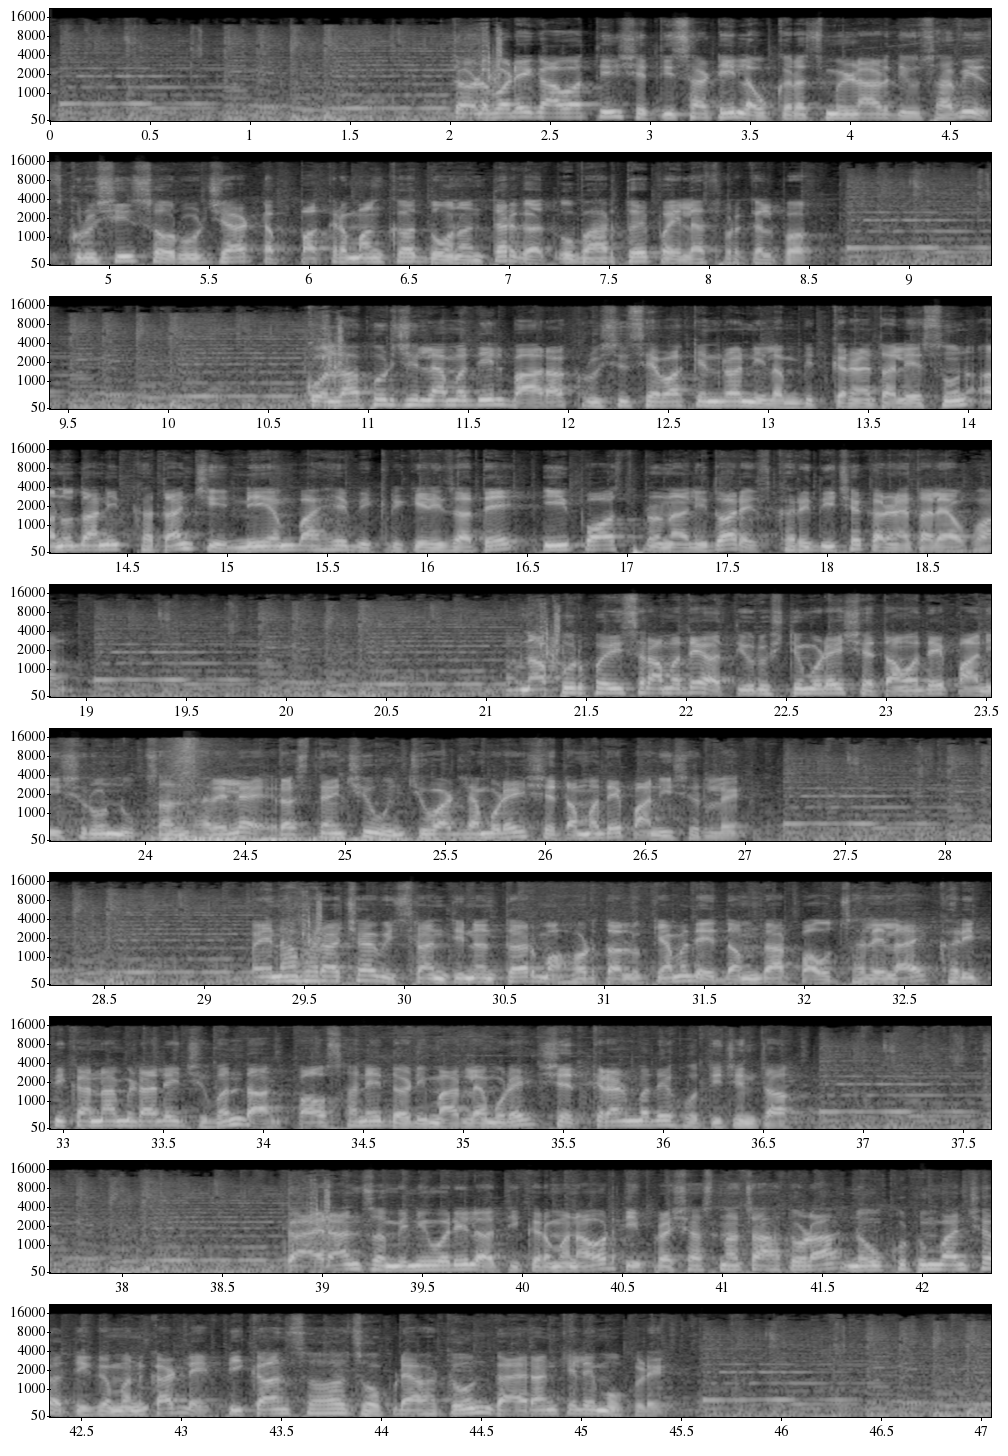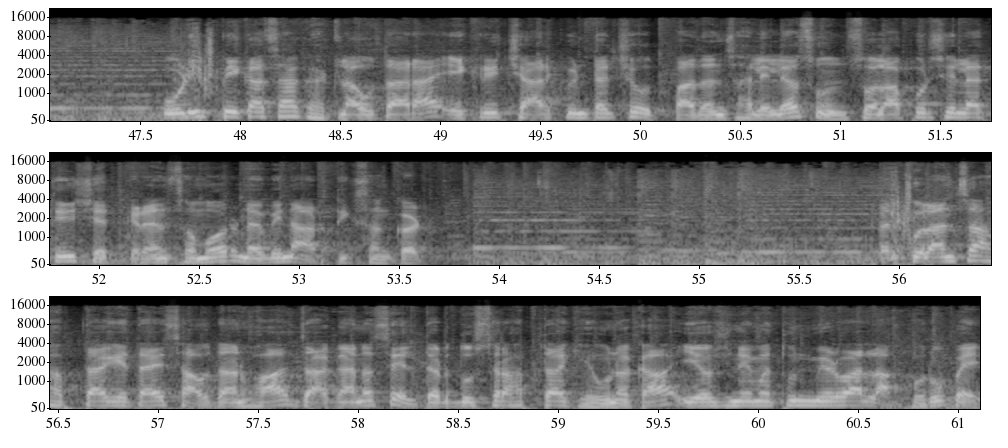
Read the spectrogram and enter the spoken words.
तडबडे गावातील शेतीसाठी लवकरच मिळणार दिवसावीज कृषी सौरऊर्जा टप्पा क्रमांक दोन अंतर्गत उभारतोय पहिलाच प्रकल्प. कोल्हापूर जिल्ह्यामधील बारा कृषी सेवा केंद्र निलंबित करण्यात आले असून अनुदानित खतांची नियमबाह्य विक्री केली जाते. ई पॉस प्रणालीद्वारेच खरेदीचे करण्यात आले आव्हान. नागपूर परिसरामध्ये अतिवृष्टीमुळे शेतामध्ये पाणी शिरून नुकसान झालेले आहे. रस्त्यांची उंची वाढल्यामुळे शेतामध्ये पाणी शिरले. महिनाभराच्या विश्रांतीनंतर माहोर तालुक्यामध्ये दमदार पाऊस झालेला आहे. खरीप पिकांना मिळाले जीवनदान. पावसाने दडी मारल्यामुळे शेतकऱ्यांमध्ये होती चिंता. गायरान जमिनीवरील अतिक्रमणावरती प्रशासनाचा हातोडा. नऊ कुटुंबांचे अतिक्रमण काढले. पिकांसह झोपड्या हटवून गायरान केले मोकळे. उडीद पिकाचा घटला उतारा. एकरी चार क्विंटलचे उत्पादन झालेले असून सोलापूर जिल्ह्यातील शेतकऱ्यांसमोर नवीन आर्थिक संकट. घरकुलांचा हप्ता घेताय सावधान व्हा. जागा नसेल तर दुसरा हप्ता घेऊ नका. योजनेमधून मिळवा लाखो रुपये.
